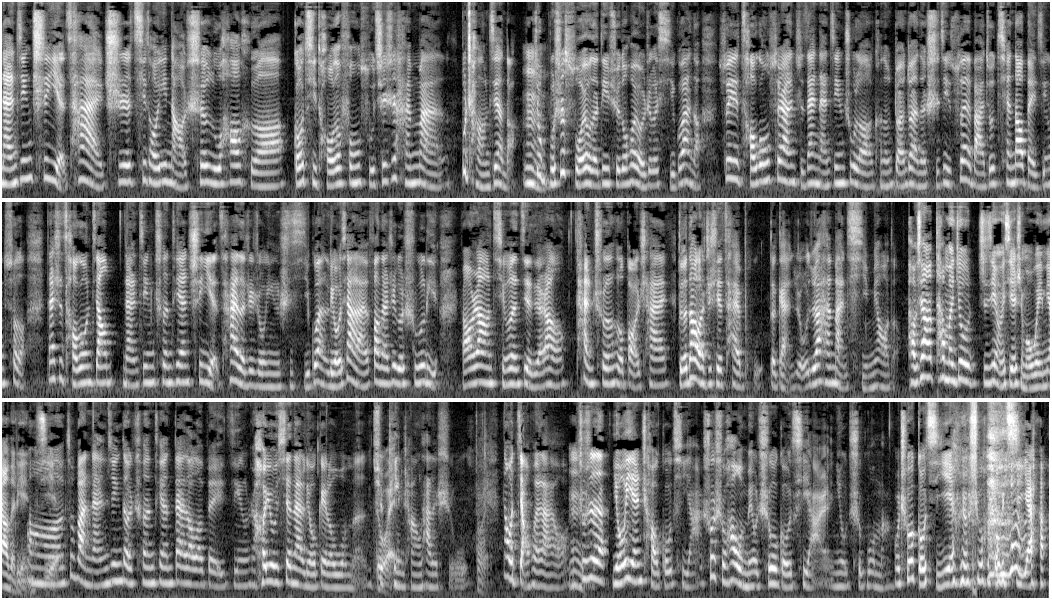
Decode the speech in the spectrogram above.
南京吃野菜、吃七头一脑、吃芦蒿和枸杞头的风俗，其实还蛮不常见的，嗯就不是所有的地区都会有这个习惯的。所以曹公虽然只在南京住了可能短短的十几岁吧，就迁到北京去了，但是曹公将南京春天吃野菜的这种饮食习惯留下来，放在这个书里，然后让晴雯姐姐、让探春和宝钗得到了这些菜谱的感觉，我觉得还蛮奇妙的。好像他们就之间有一些什么微妙的连接。嗯，就把南京的春天带到了北京，然后又现在留给了我们去品尝它的食物。对，那我讲回来哦，嗯就是油盐炒枸杞芽。说实话，我没有吃过枸杞芽，哎，你有吃过吗？我吃过枸杞叶，没有吃过枸杞芽。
